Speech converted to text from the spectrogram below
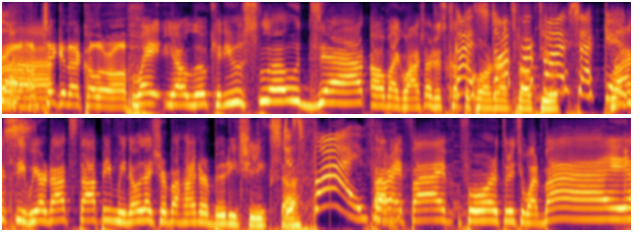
Bruh, Uh, I'm taking that color off. Wait, yo, Luke, can you slow down? Oh my gosh, I just cut Guys, the corner and for smoked you. five seconds. Roxy, we are not stopping. We know that you're behind our booty cheeks. Uh, Just five. five. All right, five, four, three, two, one. Bye.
